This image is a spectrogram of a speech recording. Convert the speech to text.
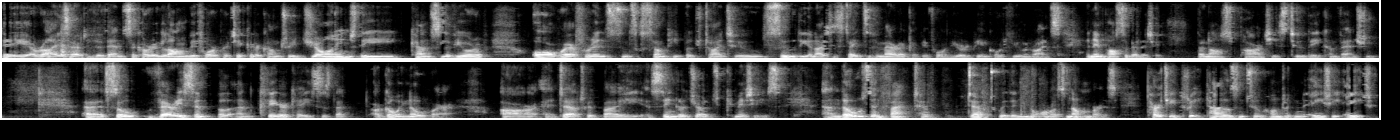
they arise out of events occurring long before a particular country joined the Council of Europe, or where, for instance, some people try to sue the United States of America before the European Court of Human Rights, an impossibility. They're not parties to the convention. Uh, so very simple and clear cases that are going nowhere are uh, dealt with by single judge committees. And those, in fact, have dealt with enormous numbers. 33,288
